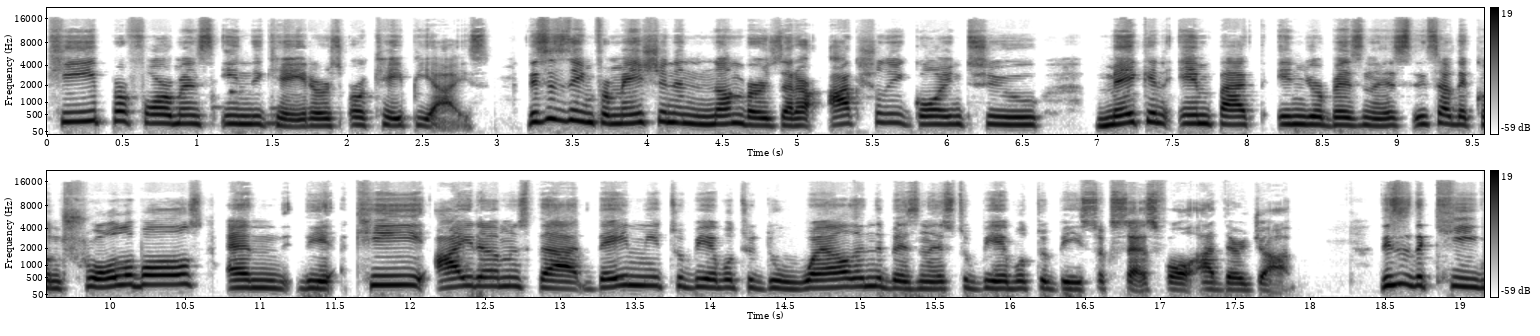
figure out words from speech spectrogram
key performance indicators or KPIs. This is the information and numbers that are actually going to make an impact in your business. These are the controllables and the key items that they need to be able to do well in the business to be able to be successful at their job. This is the key.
